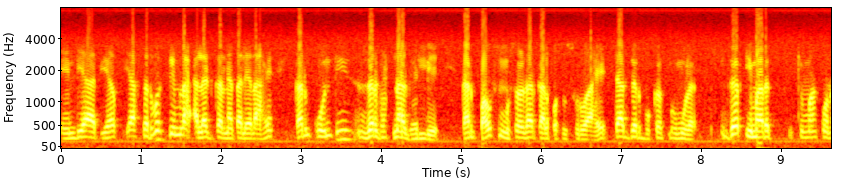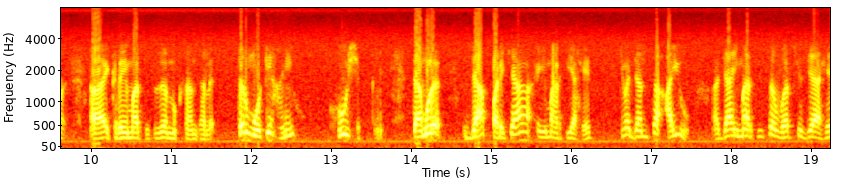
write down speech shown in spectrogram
एनडीआरएफ या सर्वच टीमला अलर्ट करण्यात आलेला आहे. कारण कोणती जर घटना घडली कारण पाऊस मुसळधार कालपासून सुरू आहे. त्यात जर भूकंपामुळे जर इमारत किंवा कोण एखाद्या इमारतीचं जर नुकसान झालं तर मोठी हानी होऊ शकते. त्यामुळे ज्या पडक्या इमारती आहेत किंवा ज्यांचं आयु ज्या इमारतीचं वर्ष जे आहे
